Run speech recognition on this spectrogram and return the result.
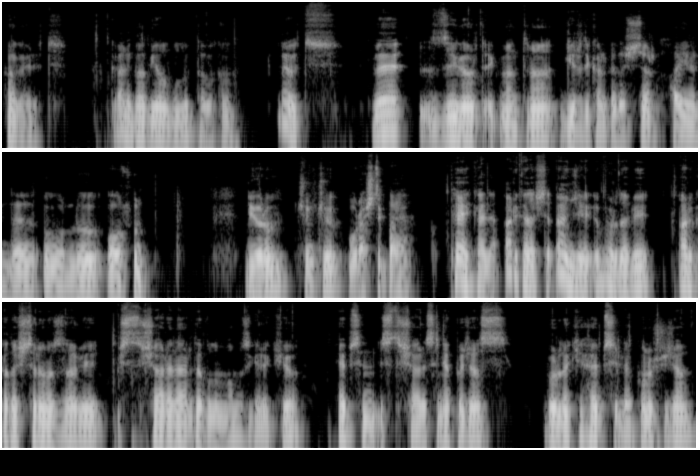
Ha gayret. Galiba bir yol bulduk da bakalım. Evet. Ve Ziggurat Ekment'ine girdik arkadaşlar. Hayırlı uğurlu olsun diyorum. Çünkü uğraştık bayağı. Pekala arkadaşlar öncelikle burada bir arkadaşlarımızla bir istişarelerde bulunmamız gerekiyor. Hepsinin istişaresini yapacağız. Buradaki hepsiyle konuşacağım.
